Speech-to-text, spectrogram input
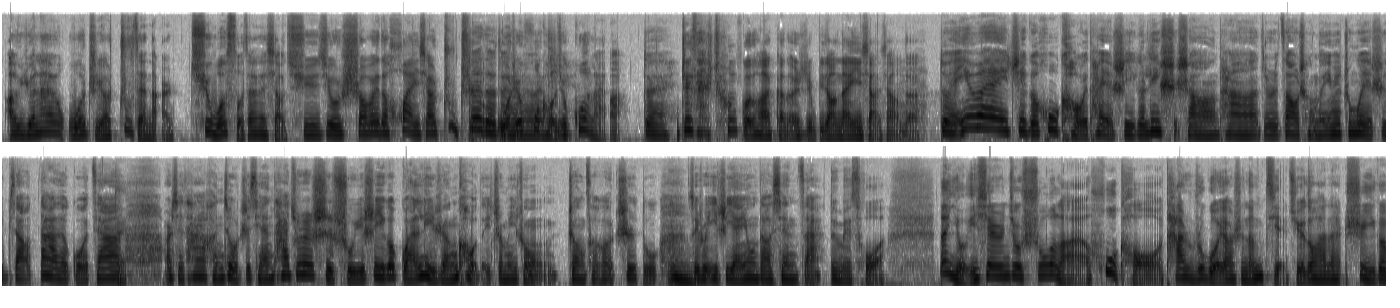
啊，原来我只要住在哪儿，去我所在的小区，就稍微的换一下住址，对对对，我这户口就过来了。对，这在中国的话可能是比较难以想象的。对，因为这个户口它也是一个历史上它就是造成的，因为中国也是比较大的国家，而且它很久之前它就是是属于是一个管理人口的这么一种政策和制度，嗯，所以说一直沿用到现在。对，没错。那有一些人就说了，户口它如果要是能解决的话，那是一个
